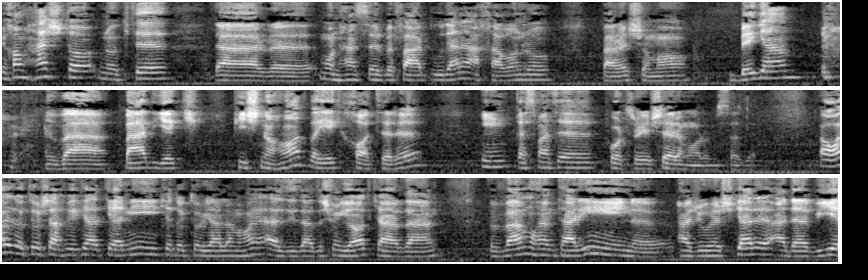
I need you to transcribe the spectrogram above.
می‌خوام هشت تا نکته در منحصر به فرد بودن اخوان رو برای شما بگم و بعد یک پیشنهاد و یک خاطره این قسمت پورتری شعر ما رو می‌سازه. آقای دکتر شفیع کدکنی که دکتر یلمه های عزیز ازشون یاد کردن و مهمترین پژوهشگر ادبی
